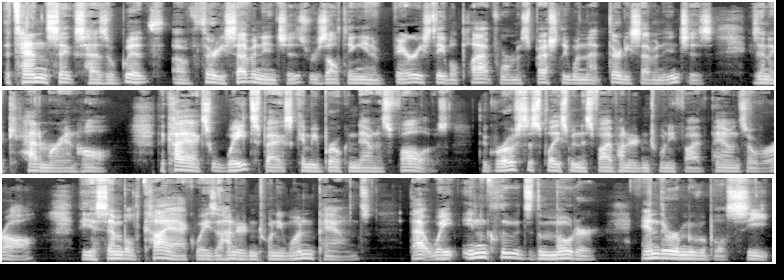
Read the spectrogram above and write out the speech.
The 10.6 has a width of 37 inches, resulting in a very stable platform, especially when that 37 inches is in a catamaran hull. The kayak's weight specs can be broken down as follows. The gross displacement is 525 pounds overall. The assembled kayak weighs 121 pounds. That weight includes the motor and the removable seat.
